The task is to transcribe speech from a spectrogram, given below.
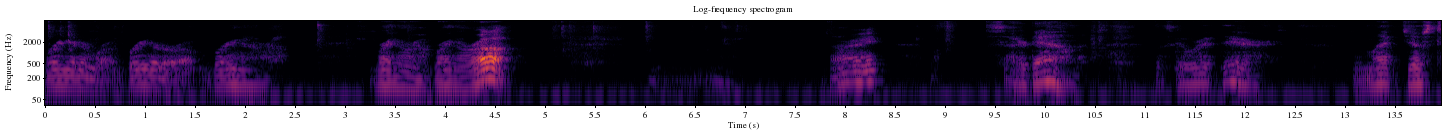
bringing her up, bringing her up, bringing her up, bring her up, bring her up. All right, set her down. Let's go right there. We might just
